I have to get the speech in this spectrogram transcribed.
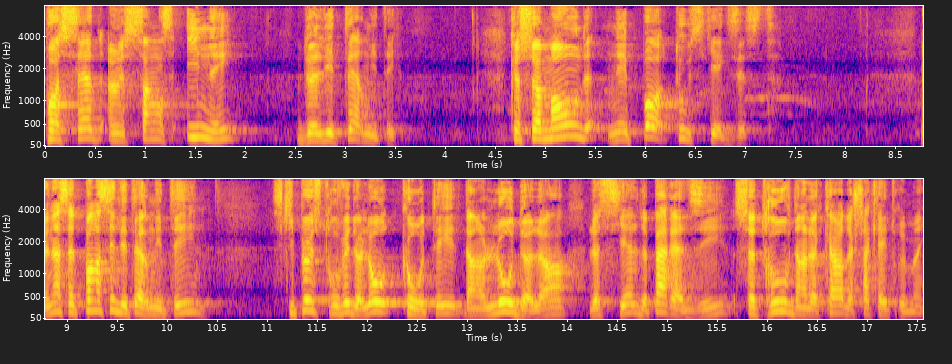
possède un sens inné de l'éternité que ce monde n'est pas tout ce qui existe. Maintenant, cette pensée de l'éternité, ce qui peut se trouver de l'autre côté, dans l'au-delà, le ciel de paradis, se trouve dans le cœur de chaque être humain.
